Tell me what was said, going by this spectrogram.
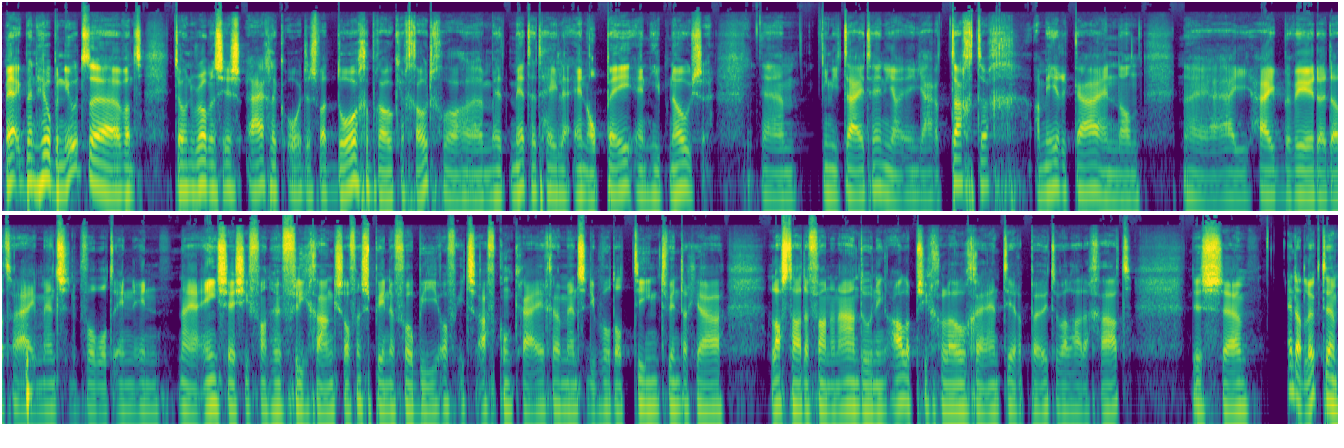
Maar ja, ik ben heel benieuwd. Uh, want Tony Robbins is eigenlijk ooit dus wat doorgebroken groot geworden met, met het hele NLP en hypnose. Um, in die tijd, hè, in de jaren tachtig, Amerika. En dan, nou ja, hij, hij beweerde dat hij mensen bijvoorbeeld in, in nou ja, één sessie van hun vliegangst of een spinnenfobie of iets af kon krijgen. Mensen die bijvoorbeeld al 10, 20 jaar last hadden van een aandoening, alle psychologen en therapeuten wel hadden gehad. Dus uh, en dat lukte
